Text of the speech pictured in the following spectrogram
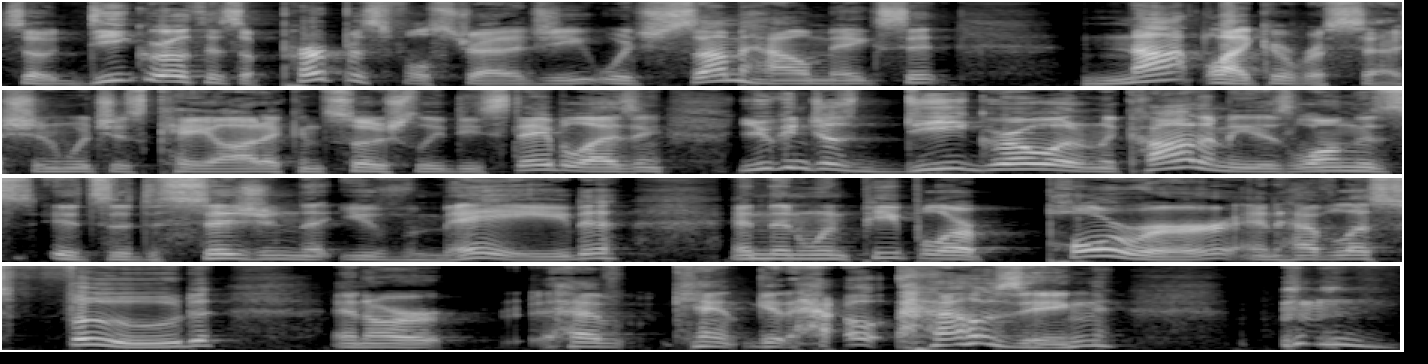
So, degrowth is a purposeful strategy which somehow makes it not like a recession, which is chaotic and socially destabilizing. You can just degrow an economy as long as it's a decision that you've made. And then when people are poorer and have less food and are have can't get ho- housing,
